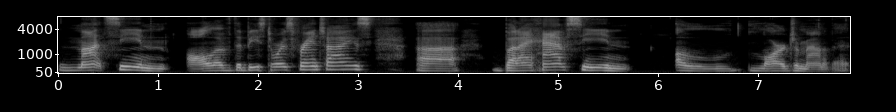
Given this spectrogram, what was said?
not seen all of the Beast Wars franchise, uh but I have seen a l- large amount of it.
